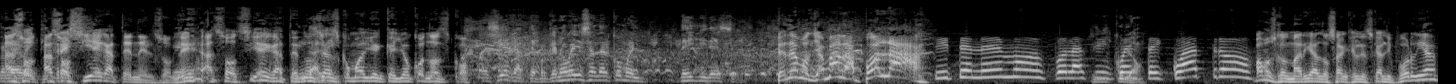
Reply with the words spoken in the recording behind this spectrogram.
Aso- 23. asociégate, Nelson, ¿eh? Asociégate, no seas como alguien que yo conozco. Asociégate, porque no vayas a andar como el David ese. ¡Tenemos llamada, Pola! Sí tenemos por las 54. Vamos con María, Los Ángeles, California.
